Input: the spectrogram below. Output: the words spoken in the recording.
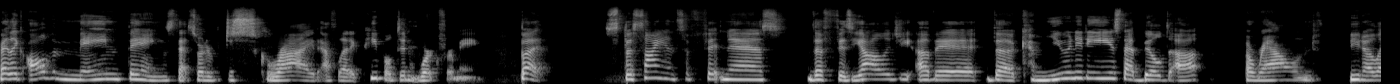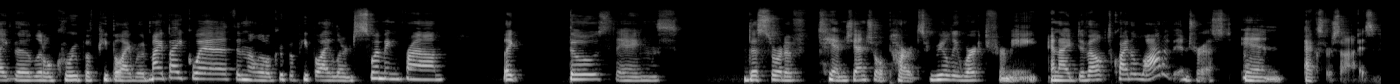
right? Like all the main things that sort of describe athletic people didn't work for me. But the science of fitness the physiology of it, the communities that build up around, you know, like the little group of people I rode my bike with and the little group of people I learned swimming from. Like those things, the sort of tangential parts really worked for me. And I developed quite a lot of interest in exercise.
